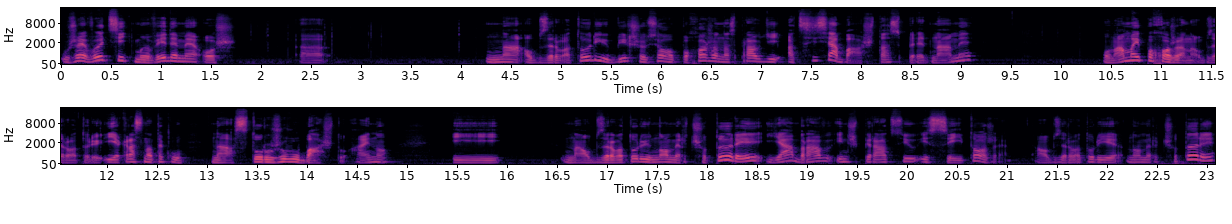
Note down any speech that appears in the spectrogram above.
вже виціть ми видимо ось е, на обсерваторію більше всього похожа насправді, а ця башта перед нами. Вона має похожа на обсерваторію. І якраз на таку на сторожову башту, айно. І на обсерваторію номер 4 я брав інспірацію із цієї теж. А обсерваторія номер 4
